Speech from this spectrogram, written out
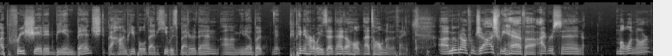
appreciated being benched behind people that he was better than, um, you know. But Penny Hardaway that, that's a whole that's a whole other thing. Uh, moving on from Josh, we have uh, Iverson Molinar.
